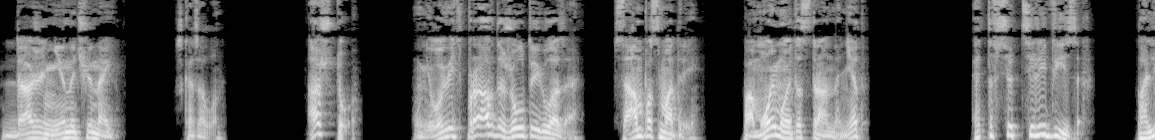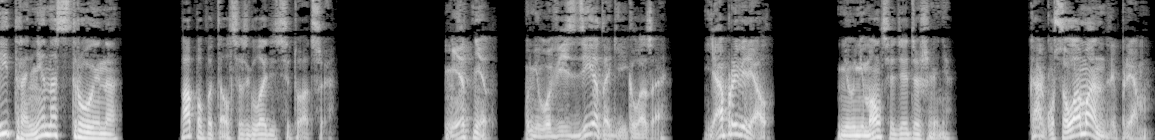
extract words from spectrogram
даже не начинай», — сказал он. «А что? У него ведь правда желтые глаза. Сам посмотри. По-моему, это странно, нет?» «Это все телевизор. Палитра не настроена». Папа пытался сгладить ситуацию. «Нет-нет, у него везде такие глаза. Я проверял. Не унимался дядя Женя. Как у саламандры прям.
